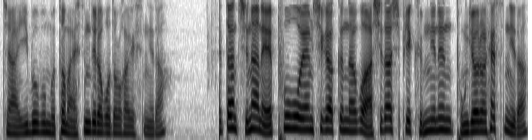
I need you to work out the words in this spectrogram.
자, 이 부분부터 말씀드려 보도록 하겠습니다. 일단 지난 FOMC가 끝나고 아시다시피 금리는 동결을 했습니다.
